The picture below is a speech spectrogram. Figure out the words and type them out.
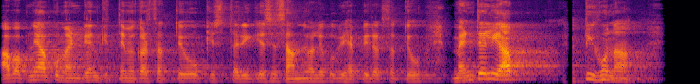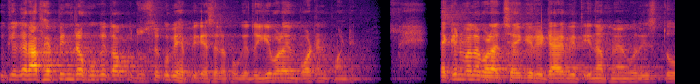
आप अपने आप को मेंटेन कितने में कर सकते हो, किस तरीके से सामने वाले को भी हैप्पी रख सकते हो। मेंटली आप हैप्पी हो ना, क्योंकि अगर आप हैप्पी नहीं रखोगे तो आप दूसरे को भी हैप्पी कैसे रखोगे? तो ये बड़ा इंपॉर्टेंट पॉइंट है। सेकेंड वाला बड़ा अच्छा है कि रिटायर विथ इनफ मेमोरीज तो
